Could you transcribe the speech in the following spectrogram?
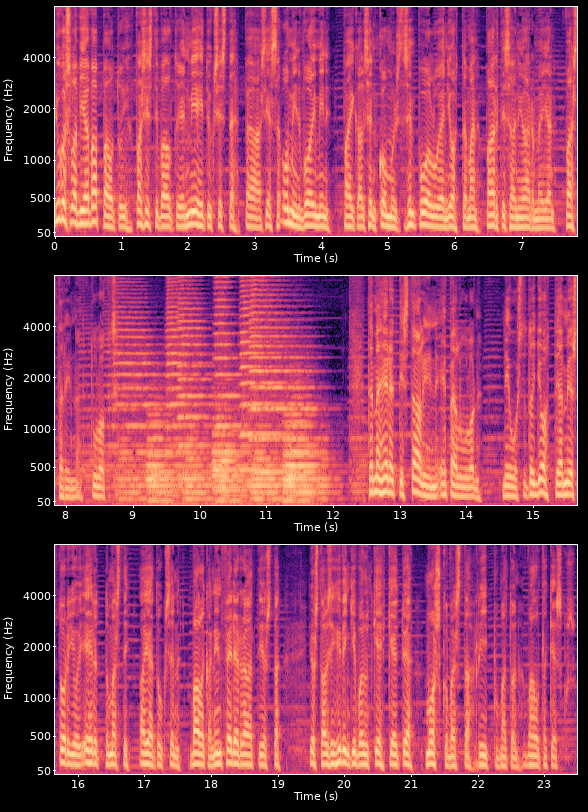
Jugoslavia vapautui fasistivaltojen miehityksestä pääasiassa omin voimin paikallisen kommunistisen puolueen johtaman partisaaniarmeijan vastarinnan tuloksena. Tämä herätti Stalinin epäluulon Neuvostoton johtaja myös torjui ehdottomasti ajatuksen Balkanin federaatiosta, josta olisi hyvinkin voinut kehkeytyä Moskovasta riippumaton valtakeskus.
